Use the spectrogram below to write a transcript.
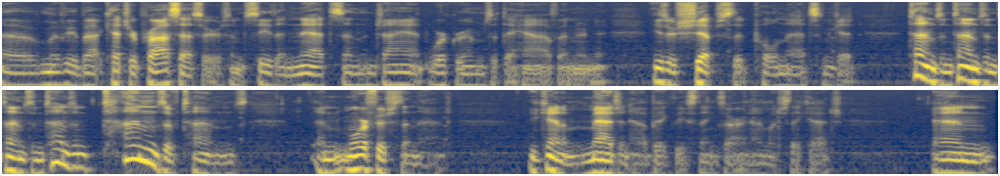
a, movie about catcher processors and see the nets and the giant workrooms that they have. And these are ships that pull nets and get tons and tons and tons and tons and tons of tons and more fish than that. You can't imagine how big these things are and how much they catch. And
